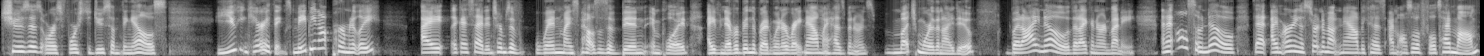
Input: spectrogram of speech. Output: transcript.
chooses or is forced to do something else, you can carry things, maybe not permanently, I, like I said, in terms of when my spouses have been employed, I've never been the breadwinner. Right now, my husband earns much more than I do, but I know that I can earn money. And I also know that I'm earning a certain amount now because I'm also a full time mom.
